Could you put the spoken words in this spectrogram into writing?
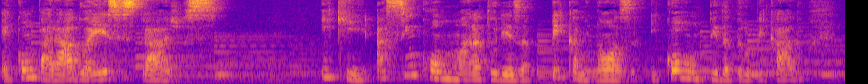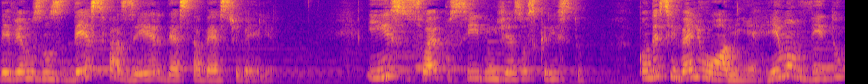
é comparado a esses trajes. E que, assim como uma natureza pecaminosa e corrompida pelo pecado, devemos nos desfazer desta veste velha. E isso só é possível em Jesus Cristo, quando esse velho homem é removido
